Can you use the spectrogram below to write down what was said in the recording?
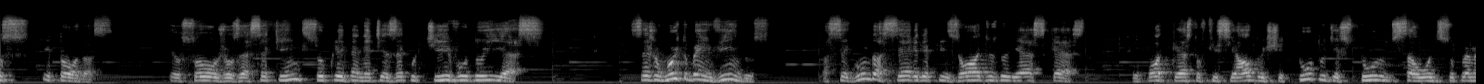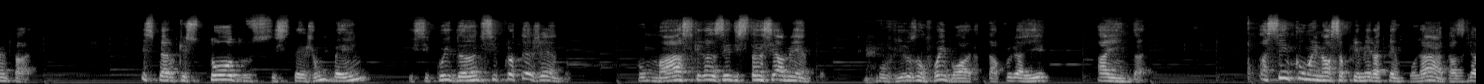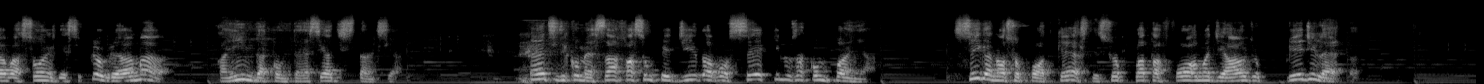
Todos e todas. Eu sou José Sequim, superintendente executivo do IES. Sejam muito bem-vindos à segunda série de episódios do IEScast, o podcast oficial do Instituto de Estudo de Saúde Suplementar. Espero que todos estejam bem e se cuidando e se protegendo, com máscaras e distanciamento. O vírus não foi embora, está por aí ainda. Assim como em nossa primeira temporada, as gravações desse programa ainda acontecem à distância. Antes de começar, faço um pedido a você que nos acompanha. Siga nosso podcast em sua plataforma de áudio predileta.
